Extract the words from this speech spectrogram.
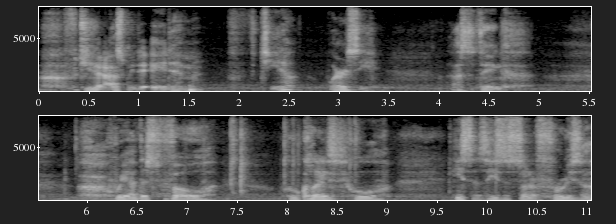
Vegeta asked me to aid him. Vegeta? Where is he? That's the thing. We have this foe who claims who he says he's the son of Frieza.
